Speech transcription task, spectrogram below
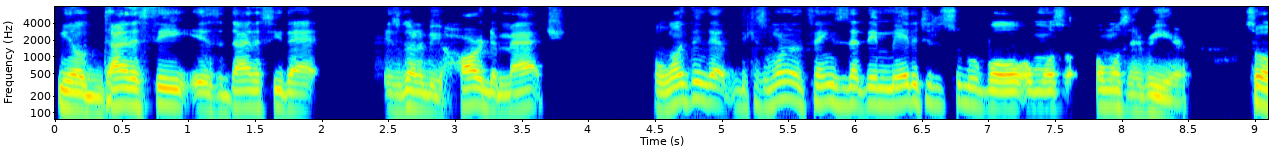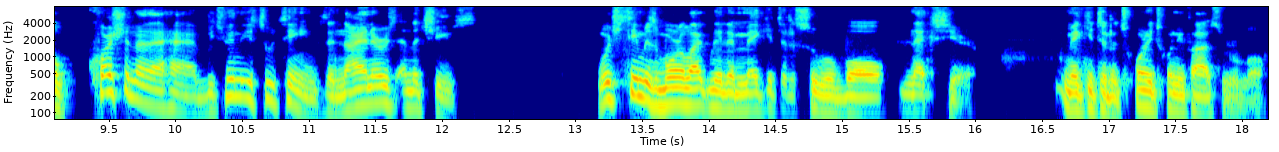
you know, dynasty is a dynasty that is going to be hard to match. But one thing that because one of the things is that they made it to the Super Bowl almost almost every year. So a question that I have between these two teams, the Niners and the Chiefs, which team is more likely to make it to the Super Bowl next year? Make it to the 2025 Super Bowl?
